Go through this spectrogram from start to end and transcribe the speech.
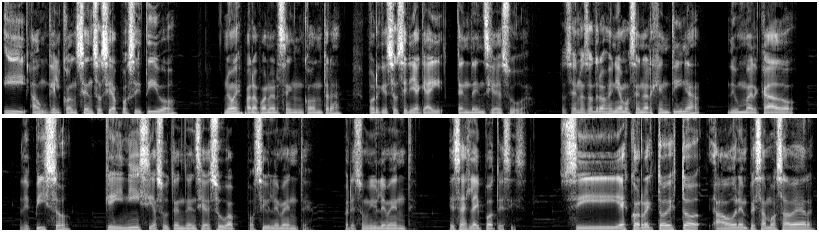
y aunque el consenso sea positivo, no es para ponerse en contra, porque eso sería que hay tendencia de suba. Entonces nosotros veníamos en Argentina de un mercado de piso que inicia su tendencia de suba, posiblemente, presumiblemente. Esa es la hipótesis. Si es correcto esto, ahora empezamos a ver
